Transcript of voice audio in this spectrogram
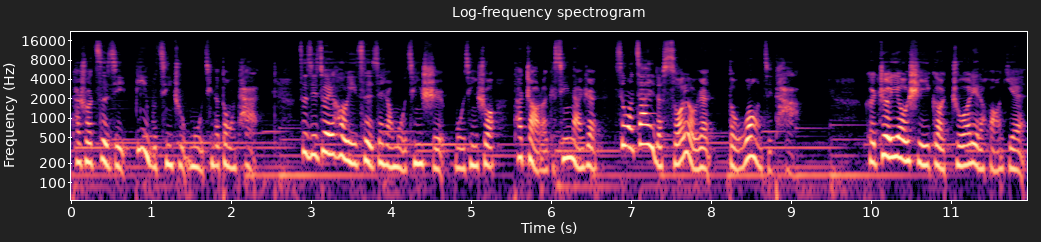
她说自己并不清楚母亲的动态。自己最后一次见着母亲时，母亲说她找了个新男人，希望家里的所有人都忘记她。可这又是一个拙劣的谎言，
